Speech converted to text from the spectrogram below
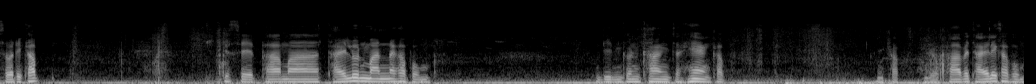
สวัสดีครับ ษตรพามาไถรุ่นมันนะครับผม ดินค่อนข้างจะแห้งครับนี่ครับ เดี๋ยวพาไปไถเลยครับผม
